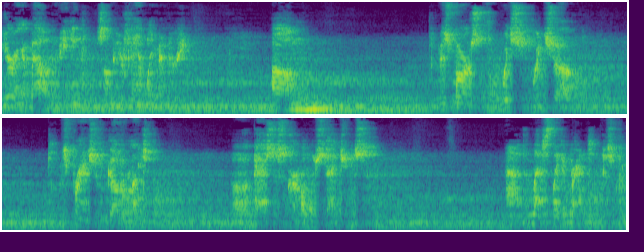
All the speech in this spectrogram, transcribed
hearing about and meeting some of your family members. Um, Ms. Mars, which which uh, which branch of government uh, passes criminal statutes? Uh, the legislative branch. Yes, ma'am.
